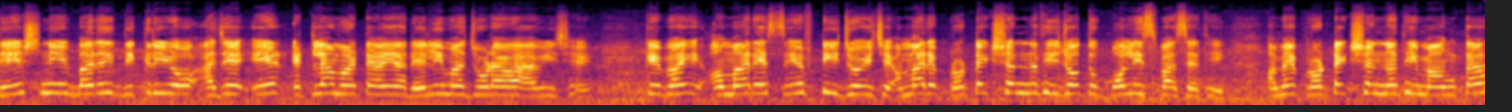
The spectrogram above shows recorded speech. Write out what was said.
દેશની બધી દીકરીઓ આજે એ, એટલા માટે અહીંયા રેલીમાં જોડાવા આવી છે કે ભાઈ, અમારે સેફટી જોઈ છે. અમારે પ્રોટેક્શન નથી જોતું પોલીસ પાસેથી. અમે પ્રોટેક્શન નથી માંગતા.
